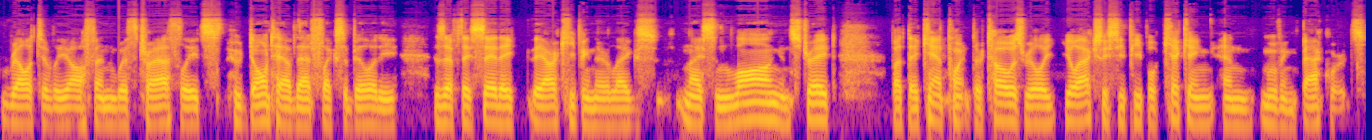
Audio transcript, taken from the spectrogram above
relatively often with triathletes who don't have that flexibility, is if they say they, they are keeping their legs nice and long and straight, but they can't point their toes really, you'll actually see people kicking and moving backwards,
